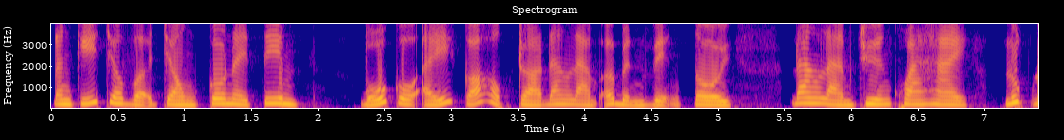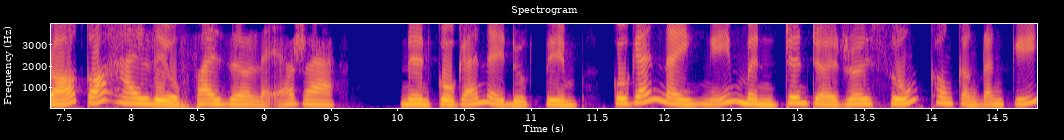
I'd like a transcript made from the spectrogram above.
đăng ký cho vợ chồng cô này tiêm. Bố cô ấy có học trò đang làm ở bệnh viện tôi, đang làm chuyên khoa 2, lúc đó có hai liều Pfizer lẻ ra, nên cô gái này được tiêm. Cô gái này nghĩ mình trên trời rơi xuống không cần đăng ký,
